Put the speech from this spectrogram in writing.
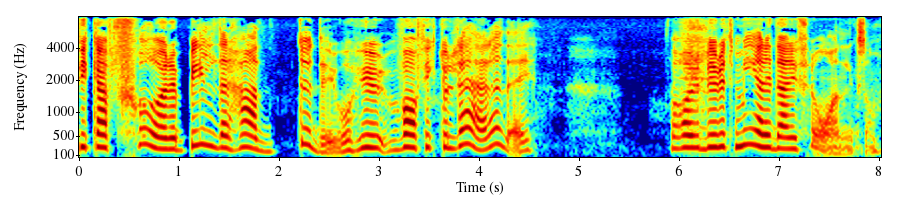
vilka förebilder hade du och hur, vad fick du lära dig? Vad har du burit med dig därifrån? Liksom?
